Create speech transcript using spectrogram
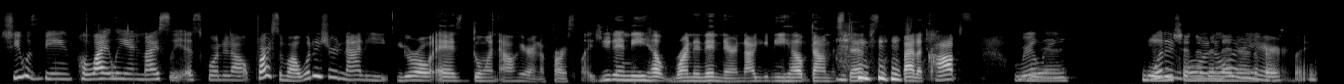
she was being politely and nicely escorted out. First of all, what is your 90 year old ass doing out here in the first place? You didn't need help running in there. Now you need help down the steps by the cops. Really? Yeah. yeah what is going on here? the first place?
